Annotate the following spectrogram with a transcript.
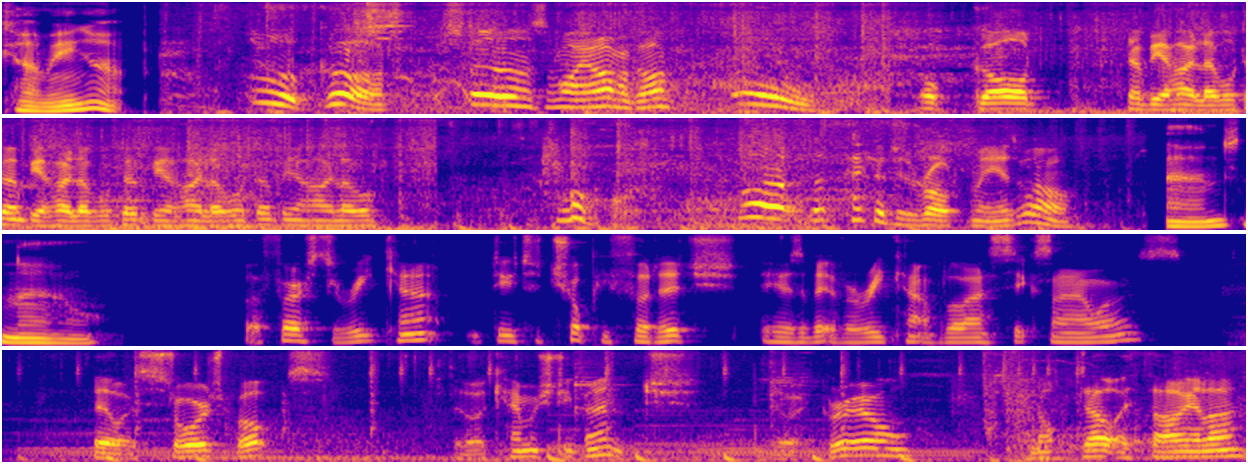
Coming up. Oh god! Oh, that's my armor gone. Oh! Oh god! Don't be a high level, don't be a high level, don't be a high level, don't be a high level. Oh! What? The pecker just rolled for me as well. And now. But first, a recap. Due to choppy footage, here's a bit of a recap of the last six hours. Built a storage box, built a chemistry bench, built a grill, knocked out a Thyla,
